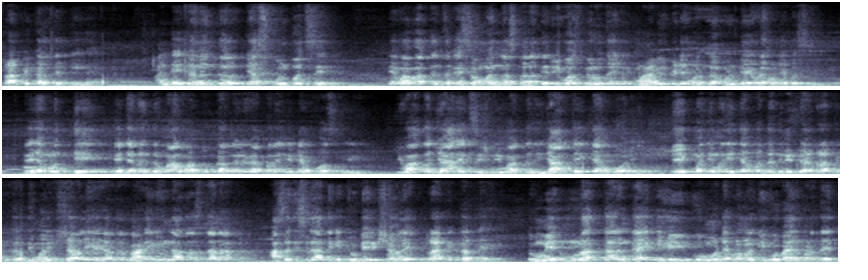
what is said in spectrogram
ट्रॅफिक करतात ठीक आहे आणि त्याच्यानंतर ज्या स्कूल बस आहेत ते बाबा त्यांचा काही संबंध नसताना ते रिव्हर्स फिरवत आहेत महावीर पेठेमधनं उलट्या एवढ्या मोठ्या बस त्याच्यामुळे ते त्याच्यानंतर माल वाहतूक करणारे व्यापाऱ्यांचे टेम्पो असतील. किंवा आता जार एक सिस्टीम आहे तर जारचे एक टेम्पो आले ते एक मध्ये मध्ये त्या पद्धतीने ट्रॅफिक करते. मग रिक्षावाले काय करतात? भाडे घेऊन जात असताना असं दिसलं जातं की छोटे रिक्षावाले ट्रॅफिक करतायत. तर मेन मुळात कारण काय आहे की हे इको मोठ्या प्रमाणात इको बाहेर पडतायत.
